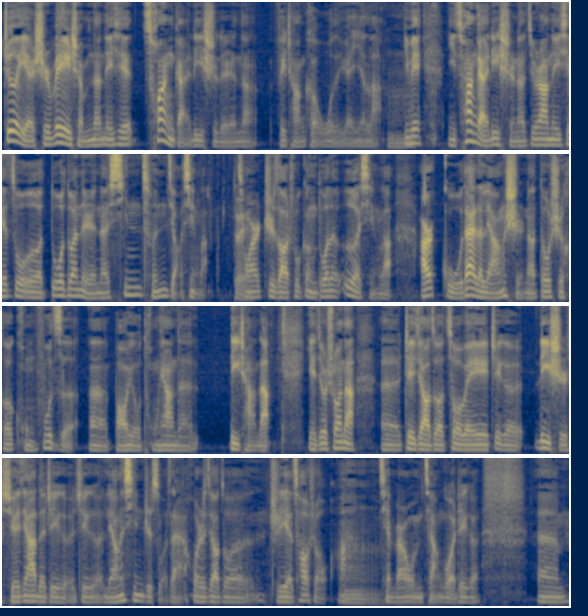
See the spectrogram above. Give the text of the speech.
这也是为什么呢？那些篡改历史的人呢，非常可恶的原因了。因为你篡改历史呢，就让那些作恶多端的人呢心存侥幸了，对从而制造出更多的恶行了。而古代的良史呢，都是和孔夫子呃保有同样的立场的，也就是说呢，呃，这叫做作为这个历史学家的这个这个良心之所在，或者叫做职业操守啊。嗯前边我们讲过这个，嗯、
